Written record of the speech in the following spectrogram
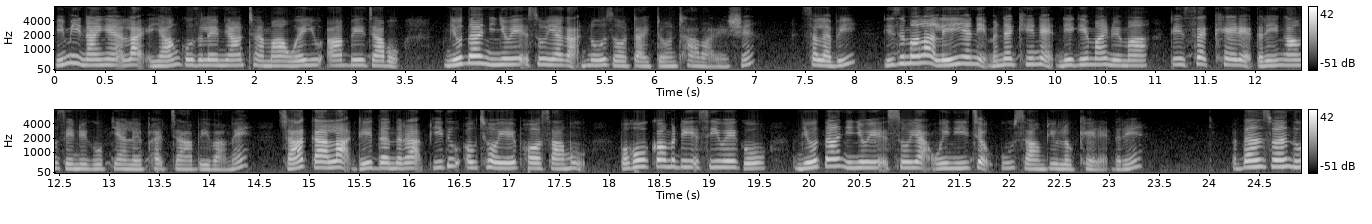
မိမိနိုင်ငံအလိုက်အယောင်ကိုယ်စားလှယ်များထံမှဝယ်ယူအားပေးကြဖို့မြို့သားညီညွတ်ရေးအစိုးရကနှိုးဆော်တိုက်တွန်းထားပါတယ်ရှင်။ဆက်လက်ပြီးဒီဇင်ဘာလ၄ရက်နေ့မနက်ခင်းနဲ့နေကင်းပိုင်းတွေမှာတင်ဆက်ခဲ့တဲ့သတင်းကောင်းစင်တွေကိုပြန်လည်ဖတ်ကြားပေးပါမယ်။ဂျာကာလဒေသန္တရပြည်သူ့အုပ်ချုပ်ရေးဖော်ဆောင်မှုဗဟိုကော်မတီအစည်းအဝေးကိုအမျိုးသားညီညွတ်ရေးအစိုးရဝန်ကြီးချုပ်ဦးဆောင်ပြုလုပ်ခဲ့တဲ့တဲ့ မတန်ဆွမ်းသူ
